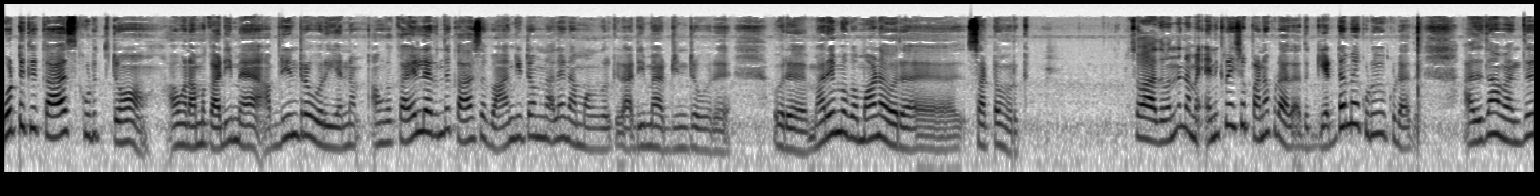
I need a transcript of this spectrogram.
ஓட்டுக்கு காசு கொடுத்துட்டோம் அவங்க நமக்கு அடிமை அப்படின்ற ஒரு எண்ணம். அவங்க கையிலேருந்து காசை வாங்கிட்டோம்னாலே நம்ம அவங்களுக்கு அடிமை அப்படின்ற ஒரு ஒரு மறைமுகமான ஒரு சட்டம் இருக்குது ஸோ அதை வந்து நம்ம என்கரேஜும் பண்ணக்கூடாது. அதுக்கு இடமே கொடுக்கக்கூடாது. அதுதான் வந்து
